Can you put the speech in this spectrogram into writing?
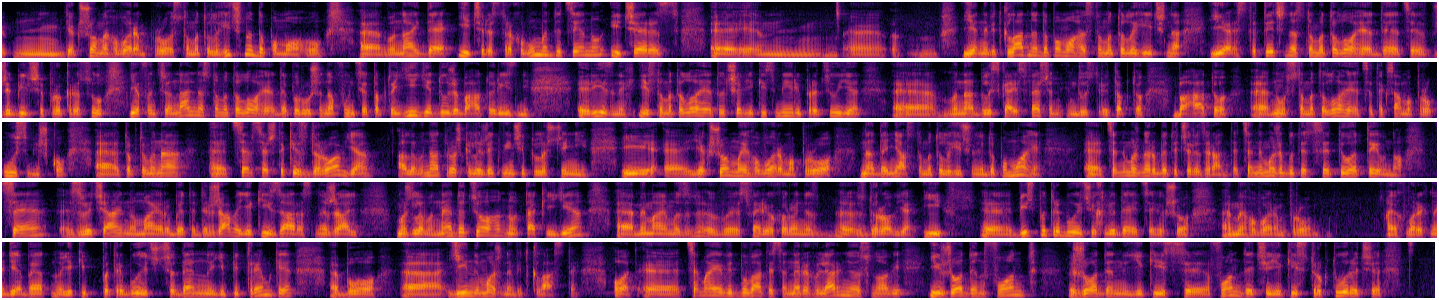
якщо ми говоримо про стоматологічну допомогу, е, вона йде і через страхову медицину, і через е, е, є невідкладна допомога стоматологічна, є естетична стоматологія, де це вже більше про красу, є функціональна стоматологія, де порушена функція. Тобто її є дуже багато різні, різних. І стоматологія тут ще в якійсь мірі працює. е, Вона близька із фешн індустрією, тобто багато е, ну, стоматологія це так само про усмішку. Е, Тобто вона е, це все ж таки здоров'я, але вона трошки лежить в іншій площині. І е, якщо ми говоримо про надання стоматологічної допомоги, це не можна робити через гранти, це не може бути ситуативно. Це, е, звичайно, має робити держава, якій зараз, на жаль, можливо, не до цього, ну так і є. Е, Ми маємо в сфері охорони е, здоров'я і е, більш потребуючих людей. Це якщо е, ми говоримо про е, хворих на діабет, ну, які потребують щоденної підтримки, е, бо е, її не можна відкласти. От е, це має відбуватися на регулярній основі, і жоден фонд, жоден якісь е, фонди чи якісь структури, чи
